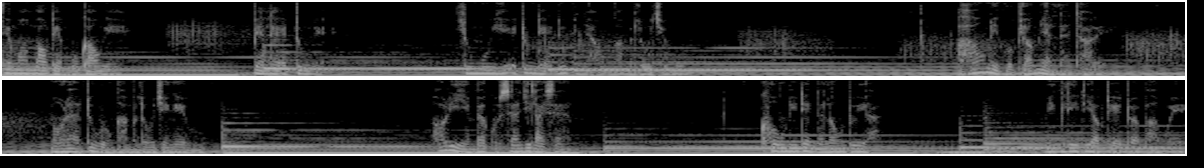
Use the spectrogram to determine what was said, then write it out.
တင်မမောက်တဲ့မူကောင်းကင်ပင်လေအတုနဲ့လူမှုရေးအတုနဲ့လူပညာကိုငါမလိုချင်ဘူးအဟောင်းတွေကိုပြောင်းပြန်လန်ထားတယ်မော်ဒန်အတုကိုငါမလိုချင်ခဲ့ဘူးဟောဒီရင်ဘက်ကိုစမ်းကြည့်လိုက်စမ်းခုံနေတဲ့နှလုံးသွေးဟာမင်းကလေးတယောက်တည်းအတွက်ပါကွယ်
